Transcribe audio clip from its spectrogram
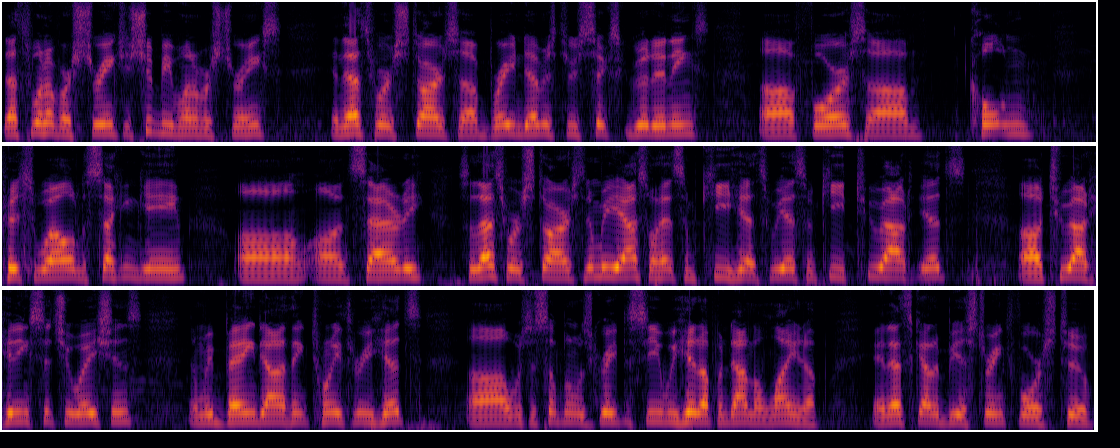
that's one of our strengths. It should be one of our strengths, and that's where it starts. Uh, Braedon Evans threw six good innings uh, for us. Um, Colton pitched well in the second game uh, on Saturday, so that's where it starts. Then we also had some key hits. We had some key two-out hits, uh, two-out hitting situations, and we banged out I think 23 hits, uh, which is something that was great to see. We hit up and down the lineup, and that's got to be a strength for us too,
